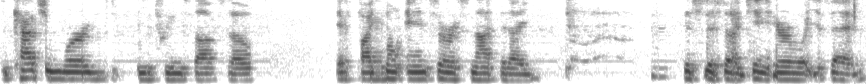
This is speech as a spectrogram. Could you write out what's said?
I'm catching words in between stuff. So if I don't answer, it's not that I. Mm-hmm. It's just that I can't hear what you said.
